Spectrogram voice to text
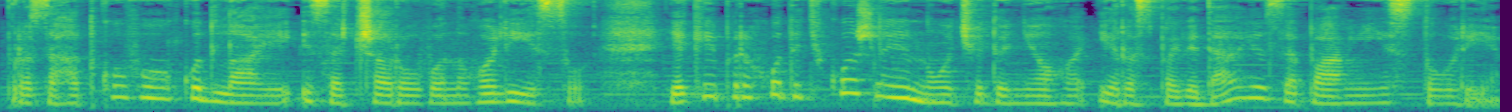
про загадкового кудлая із зачарованого лісу, який приходить кожної ночі до нього і розповідає забавні історії.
